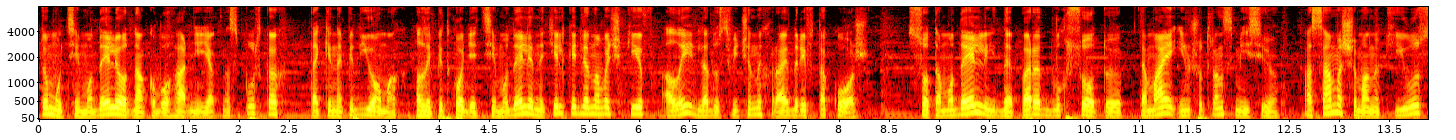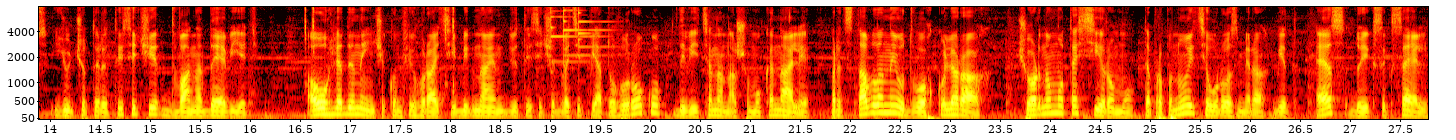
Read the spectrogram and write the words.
тому ці моделі однаково гарні як на спусках, так і на підйомах, але підходять ці моделі не тільки для новачків, але й для досвідчених райдерів також. Сота модель йде перед 200-ю та має іншу трансмісію, а саме Shimano Qs U4000 2х9. А огляди на інші конфігурації Big 9 2025 року дивіться на нашому каналі. Представлений у двох кольорах чорному та сірому, та пропонується у розмірах від S до XXL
